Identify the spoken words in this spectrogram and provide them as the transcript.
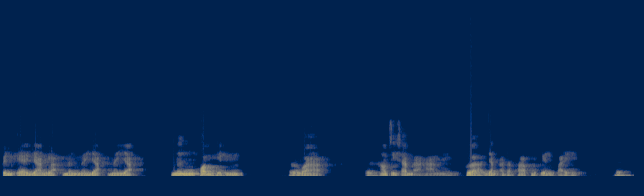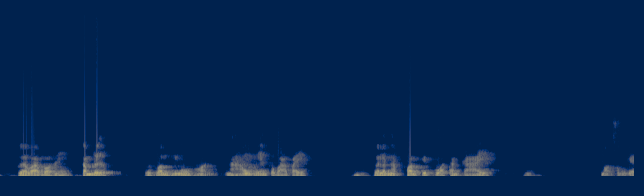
เป็นแค่ยางละหนึ่งนัยยะนัยยะหนึ่งความเห็นเออว่าเออเฮาสิชันอาหารนี่เพื่อยังอัตภาพให้เปลี่ยนไปเพื่อว่าบ่ให้กำเริบเพื่อความหิวหอนหนาวยังกว่าไป เพื่อระงับความเจ็บปวดทั้งกาย เหมาะสมแก่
